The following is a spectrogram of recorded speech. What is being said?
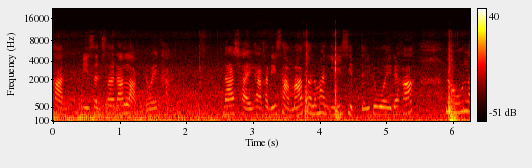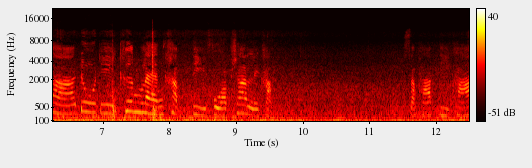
คัน มีเซ็นเซอร์ด้านหลังด้วยค่ะ น่าใช้ค่ะคันนี้สามารถเติมน้ำมัน E10 ได้ด้วยนะคะหรูหราดูดีเครื่องแรงขับดีฟูลออปชั่นเลยค่ะ สภาพดีค่ะ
